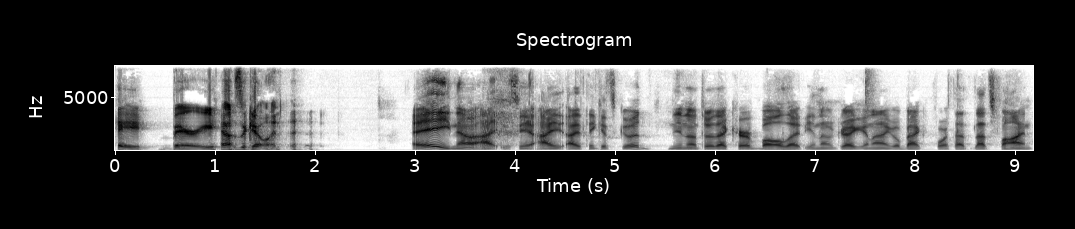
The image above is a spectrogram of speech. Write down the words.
hey, Barry, how's it going? Hey, no, I see. I, I think it's good. You know, throw that curveball. That you know, Greg and I go back and forth. That that's fine.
